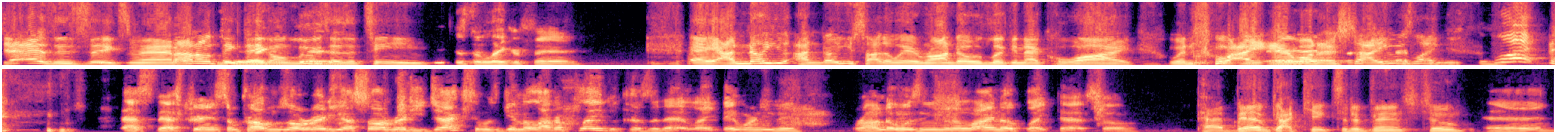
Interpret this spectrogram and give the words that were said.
Jazz in six, man. I don't think they're gonna lose fan. as a team. He's just a Laker fan. Hey, I know you. I know you saw the way Rondo was looking at Kawhi when Kawhi airballed that shot. He was like, "What?" That's that's creating some problems already. I saw Reggie Jackson was getting a lot of play because of that. Like they weren't even Rondo wasn't even a lineup like that. So Pat Bev got kicked to the bench too. man,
